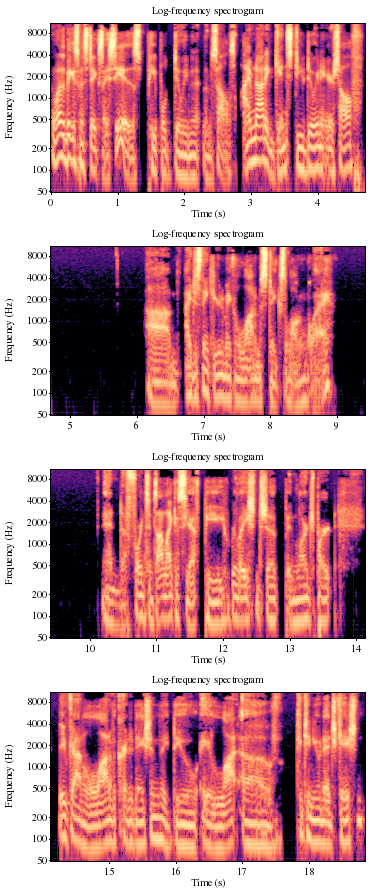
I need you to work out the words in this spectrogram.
One of the biggest mistakes I see is people doing it themselves. I'm not against you doing it yourself. Um, I just think you're going to make a lot of mistakes along the way. And uh, for instance, I like a CFP relationship in large part. They've got a lot of accreditation. They do a lot of continuing education.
